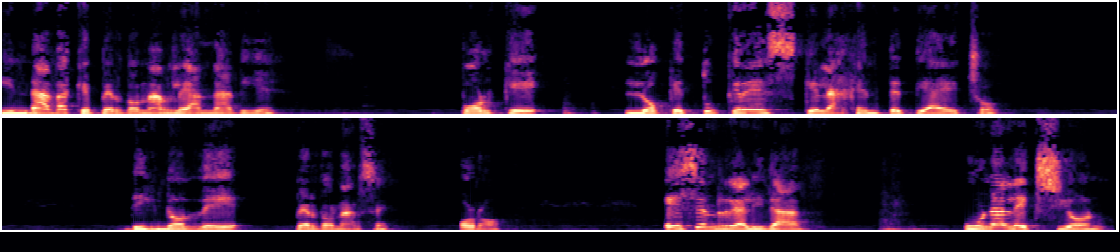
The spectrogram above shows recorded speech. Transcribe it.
Y nada que perdonarle a nadie, porque lo que tú crees que la gente te ha hecho, digno de perdonarse o no, es en realidad una lección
